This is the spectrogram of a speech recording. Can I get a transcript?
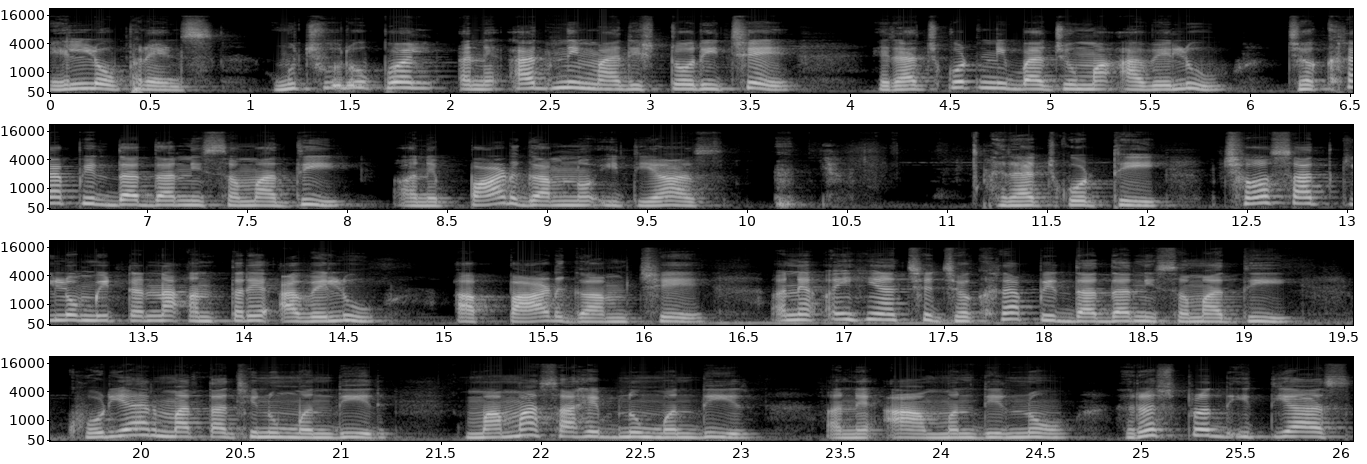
હેલો ફ્રેન્ડ્સ, હું છું રૂપલ અને આજની મારી સ્ટોરી છે રાજકોટની બાજુમાં આવેલું જખરાપીર દાદાની સમાધિ અને પાડ ગામનો ઇતિહાસ. રાજકોટથી છ સાત કિલોમીટરના અંતરે આવેલું આ પાડ ગામ છે અને અહીંયા છે જખરાપીર દાદાની સમાધિ, ખોડિયાર માતાજીનું મંદિર, મામા સાહેબનું મંદિર અને આ મંદિરનો રસપ્રદ ઇતિહાસ.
